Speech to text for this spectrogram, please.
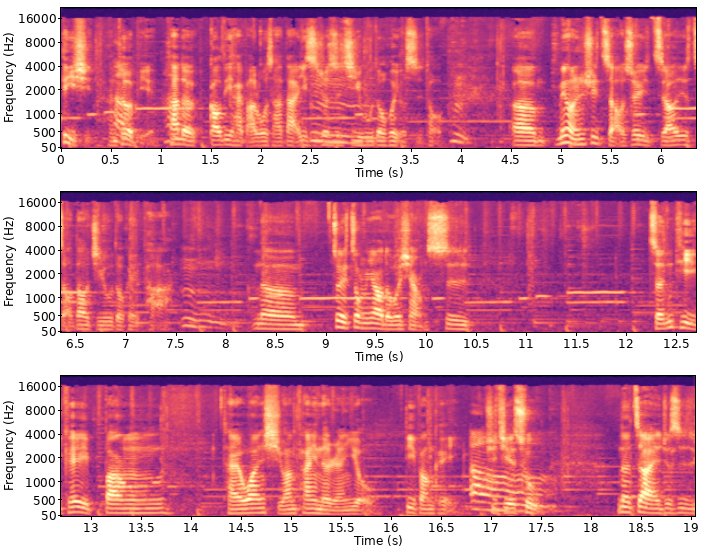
地形很特别，嗯它的高低海拔落差大，意思就是几乎都会有石头。嗯呃，没有人去找，所以只要有找到，几乎都可以爬。嗯嗯那最重要的，我想是整体可以帮台湾喜欢攀岩的人有地方可以嗯去接触。那再来就是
